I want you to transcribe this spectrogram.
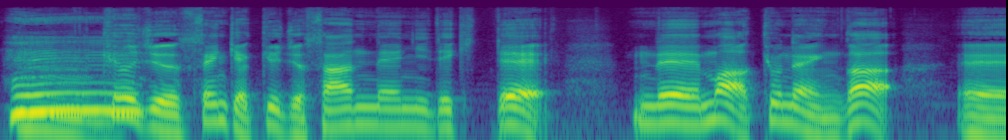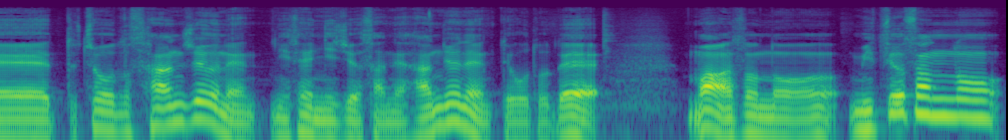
へー90 1993年にできてでまあ去年がえーっとちょうど30年2023年30年ということでまあその光代さんの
